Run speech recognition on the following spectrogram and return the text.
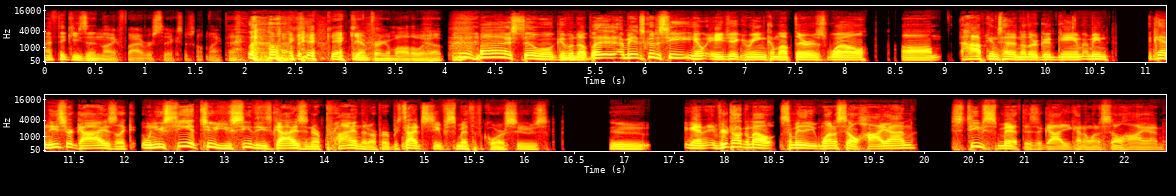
I think he's in like five or six or something like that. I can't, can't, can't bring him all the way up. I still won't give him up. But I mean, it's good to see you know AJ Green come up there as well. Um, Hopkins had another good game. I mean, again, these are guys like when you see it too, you see these guys in their prime that are up. Besides Steve Smith, of course, who's who again, if you're talking about somebody that you want to sell high on, Steve Smith is a guy you kind of want to sell high on.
